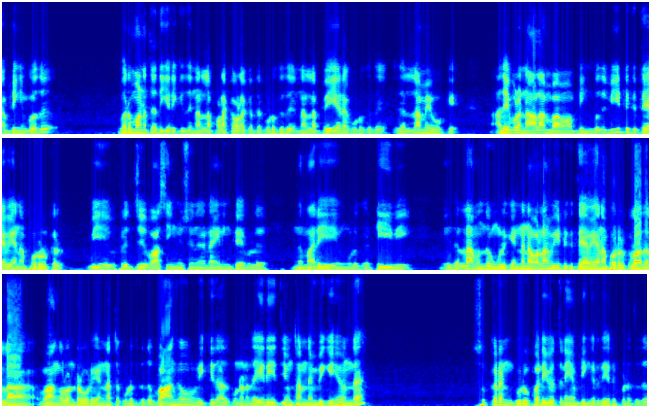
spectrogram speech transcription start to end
அப்படிங்கும்போது வருமானத்தை அதிகரிக்குது நல்ல பழக்க வழக்கத்தை கொடுக்குது நல்ல பெயரை கொடுக்குது இது எல்லாமே ஓகே அதே போல் நாலாம் பாவம் அப்படிங்கும்போது வீட்டுக்கு தேவையான பொருட்கள் வீ fridge washing machine dining table இந்த மாதிரி உங்களுக்கு டிவி இதெல்லாம் வந்து உங்களுக்கு என்னென்னவெல்லாம் வீட்டுக்கு தேவையான பொருட்களோ அதெல்லாம் வாங்கணுன்ற ஒரு எண்ணத்தை கொடுத்துட்டு வாங்கவும் விற்கிது அதுக்குண்டான தைரியத்தையும் தன்னம்பிக்கையும் இந்த சுக்கரன் குரு பரிவர்த்தனை அப்படிங்கிறது ஏற்படுத்துது.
